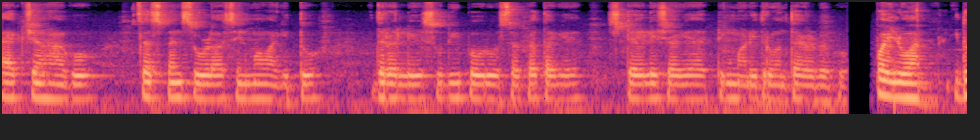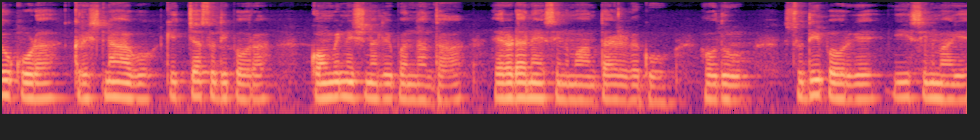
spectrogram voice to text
ಆ್ಯಕ್ಷನ್ ಹಾಗೂ ಸಸ್ಪೆನ್ಸ್ ಉಳ್ಳ ಸಿನಿಮಾವಾಗಿತ್ತು. ಇದರಲ್ಲಿ ಸುದೀಪ್ ಅವರು ಸಖತ್ತಾಗಿ ಸ್ಟೈಲಿಶ್ ಆಗಿ ಆ್ಯಕ್ಟಿಂಗ್ ಮಾಡಿದರು ಅಂತ ಹೇಳಬೇಕು. ಪೈಲ್ವಾನ್, ಇದು ಕೂಡ ಕೃಷ್ಣ ಹಾಗೂ ಕಿಚ್ಚ ಸುದೀಪ್ ಅವರ ಕಾಂಬಿನೇಷನಲ್ಲಿ ಬಂದಂತಹ ಎರಡನೇ ಸಿನಿಮಾ ಅಂತ ಹೇಳಬೇಕು. ಹೌದು, ಸುದೀಪ್ ಅವ್ರಿಗೆ ಈ ಸಿನಿಮಾಗೆ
